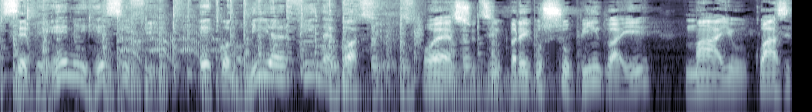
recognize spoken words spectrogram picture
CBN Recife, Economia e Negócios. Oécio, desemprego subindo aí, maio quase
